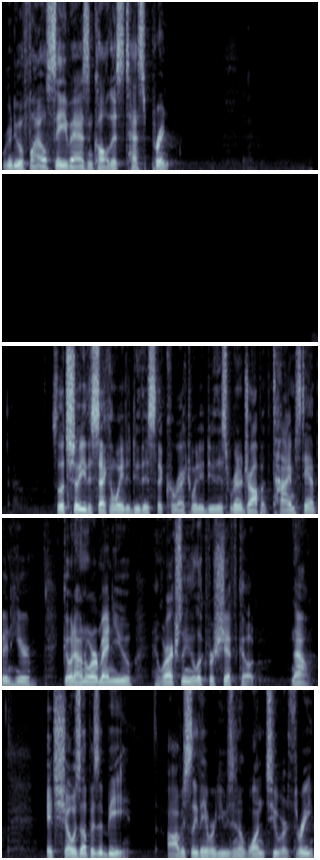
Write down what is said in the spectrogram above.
We're going to do a file save as and call this test print. So let's show you the second way to do this, the correct way to do this. We're going to drop a timestamp in here, go down to our menu, and we're actually going to look for shift code. Now, it shows up as a B. Obviously, they were using a 1, 2, or 3.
